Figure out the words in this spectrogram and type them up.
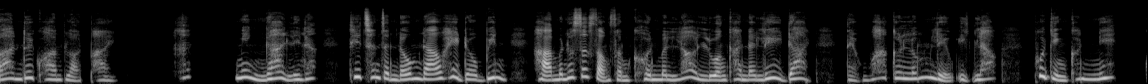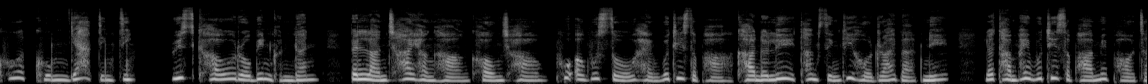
บ้านด้วยความปลอดภัยฮะนี่ง่ายเลยนะ ที่ฉันจะโน้มน้าวให้โรบิน หามนุษย์สักสองสามคนมาล่อลวงคานาลี่ได้ แต่ว่าก็ล้มเหลวอีกแล้ว ผู้หญิงคนนี้ควบคุมยากจริง ๆ วิสเขาโรบินคนนั้น เป็นหลานชายห่างๆ ของชาว ผู้อาวุโสแห่งวุฒิสภา คานาลี่ทำสิ่งที่โหดร้ายแบบนี้ และทำให้วุฒิสภาไม่พอใจ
